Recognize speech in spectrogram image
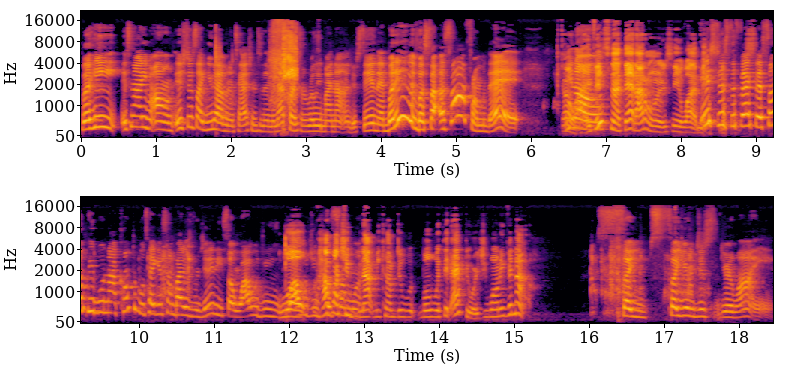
But he, it's not even on. It's just like you have an attachment to them, and that person really might not understand that. But even besi- aside from that, Oh, You know- if it's not that, I don't understand why. It makes it's just the fact that some people are not comfortable taking somebody's virginity. So why would you? why Well, would you how about someone, you not be comfortable with it afterwards? You won't even know. So you, so you're just you're lying.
